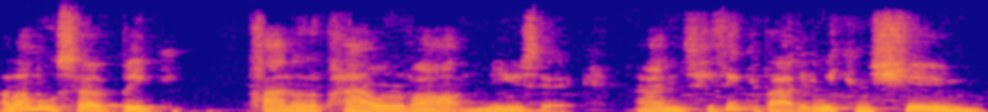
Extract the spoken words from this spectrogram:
And I'm also a big fan of the power of art and music. And if you think about it, we consume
